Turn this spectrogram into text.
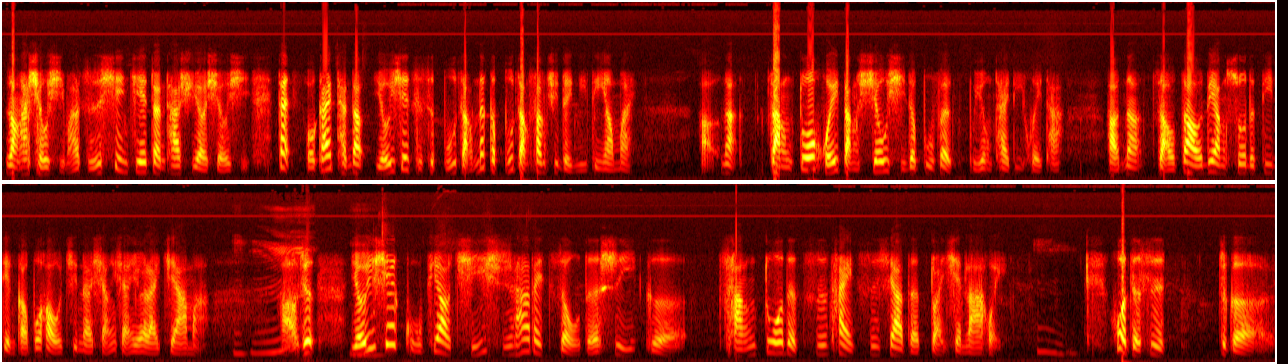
让他休息嘛，只是现阶段他需要休息。但我刚才谈到有一些只是补涨，那个补涨上去的你一定要卖。好，那。涨多回档休息的部分不用太理会它。好，那找到量缩的低点，搞不好我进来想一想又要来加嘛。好，就有一些股票其实它在走的是一个长多的姿态之下的短线拉回，或者是这个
